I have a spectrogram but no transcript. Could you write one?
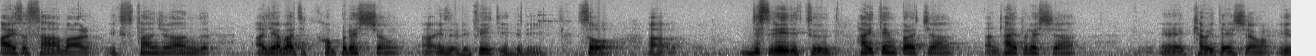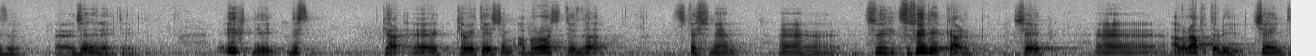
isothermal expansion and adiabatic compression uh, is repeatedly. So uh, this leads to high temperature and high pressure uh, cavitation is uh, generated. If the, this ca uh, cavitation approach to the specimen, uh, spherical shape uh, abruptly change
